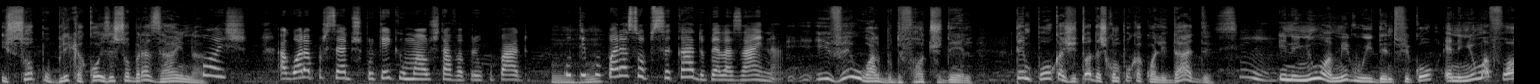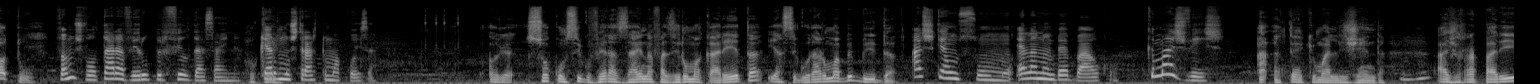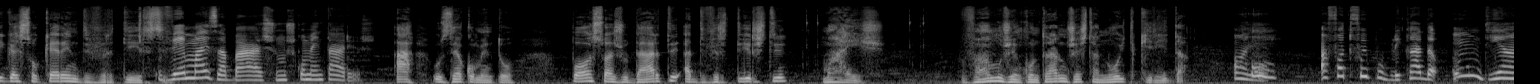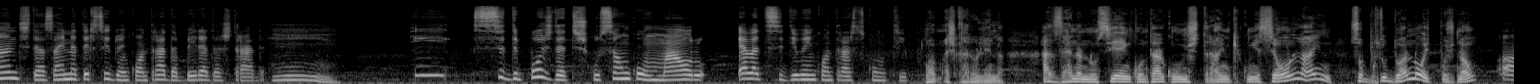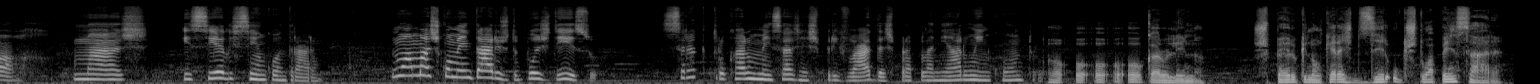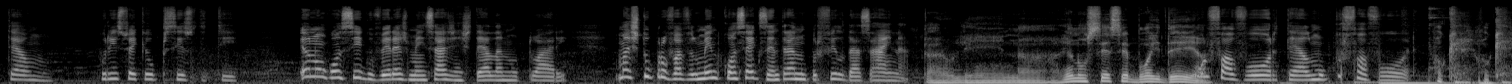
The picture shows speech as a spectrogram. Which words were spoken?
E só publica coisas sobre a Zaina. Pois, agora percebes por que, que o Mauro estava preocupado. O tipo parece obcecado pela Zaina. E, e vê o álbum de fotos dele. Tem poucas e todas com pouca qualidade. Sim. E nenhum amigo o identificou em nenhuma foto. Vamos voltar a ver o perfil da Zaina. Ok. Quero mostrar-te uma coisa. Olha, só consigo ver a Zaina fazer uma careta e a segurar uma bebida. Acho que é um sumo. Ela não bebe álcool. Que mais vês? Ah, tem aqui uma legenda. As raparigas só querem divertir-se. Vê mais abaixo, nos comentários. Ah, o Zé comentou. Posso ajudar-te a divertir-te mais. Vamos encontrar-nos esta noite, querida. Olha, a foto foi publicada um dia antes da Zaina ter sido encontrada à beira da estrada. Hum, E se depois da discussão com o Mauro, ela decidiu encontrar-se com o tipo? oh, mas Carolina, a Zaina não se ia encontrar com um estranho que conheceu online, sobretudo à noite, pois não? Oh, mas e se eles se encontraram? Não há mais comentários depois disso. Será que trocaram mensagens privadas para planear um encontro? Oh, oh, oh, oh, oh, Carolina, espero que não queiras dizer o que estou a pensar. Telmo, por isso é que eu preciso de ti. Eu não consigo ver as mensagens dela no Tuari, mas tu provavelmente consegues entrar no perfil da Zaina. Carolina, eu não sei se é boa ideia. Por favor, Telmo, por favor. Ok, ok.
